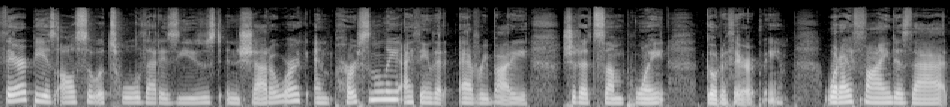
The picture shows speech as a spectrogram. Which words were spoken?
therapy is also a tool that is used in shadow work. And personally, I think that everybody should at some point go to therapy. What I find is that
